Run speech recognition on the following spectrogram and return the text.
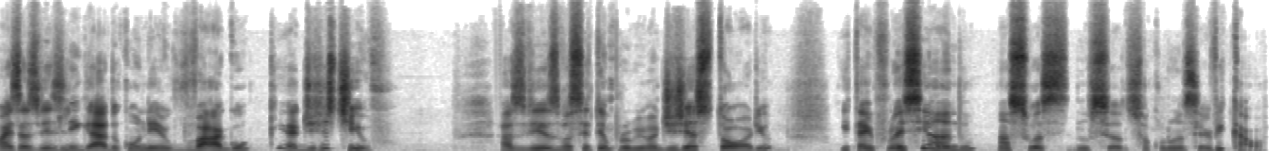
mas às vezes ligado com o nervo vago, que é digestivo. Às vezes você tem um problema digestório e está influenciando na sua, no seu, sua coluna cervical.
